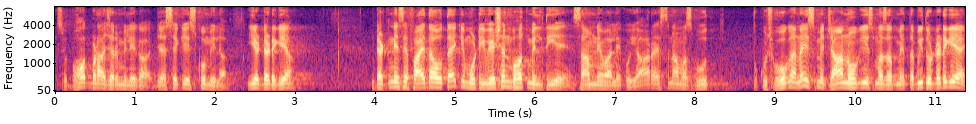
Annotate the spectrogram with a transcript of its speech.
اس پہ بہت بڑا اجر ملے گا جیسے کہ اس کو ملا یہ ڈٹ گیا ڈٹنے سے فائدہ ہوتا ہے کہ موٹیویشن بہت ملتی ہے سامنے والے کو یار اتنا مضبوط تو کچھ ہوگا نا اس میں جان ہوگی اس مذہب میں تبھی تو ڈٹ گیا ہے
